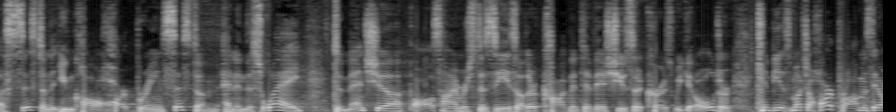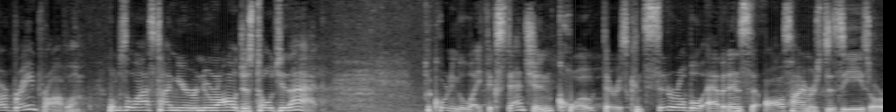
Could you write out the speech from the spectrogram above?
a system that you can call a heart brain system. And in this way, dementia, Alzheimer's disease, other cognitive issues that occur as we get older can be as much a heart problem as they are a brain problem. When was the last time your neurologist told you that? According to Life Extension, quote, there is considerable evidence that Alzheimer's disease or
